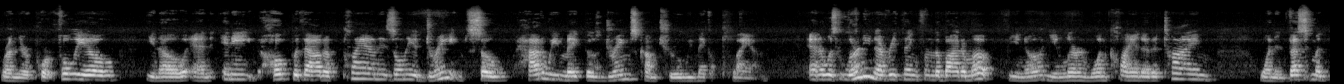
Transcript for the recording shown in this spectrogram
run their portfolio, you know, and any hope without a plan is only a dream. So, how do we make those dreams come true? We make a plan. And it was learning everything from the bottom up, you know, and you learn one client at a time, one investment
